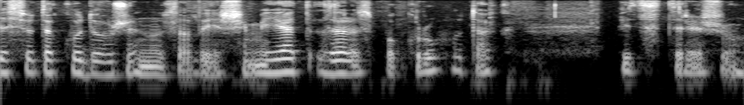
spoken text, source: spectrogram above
Десь отаку довжину залишимо. Я зараз по кругу так підстрижу.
